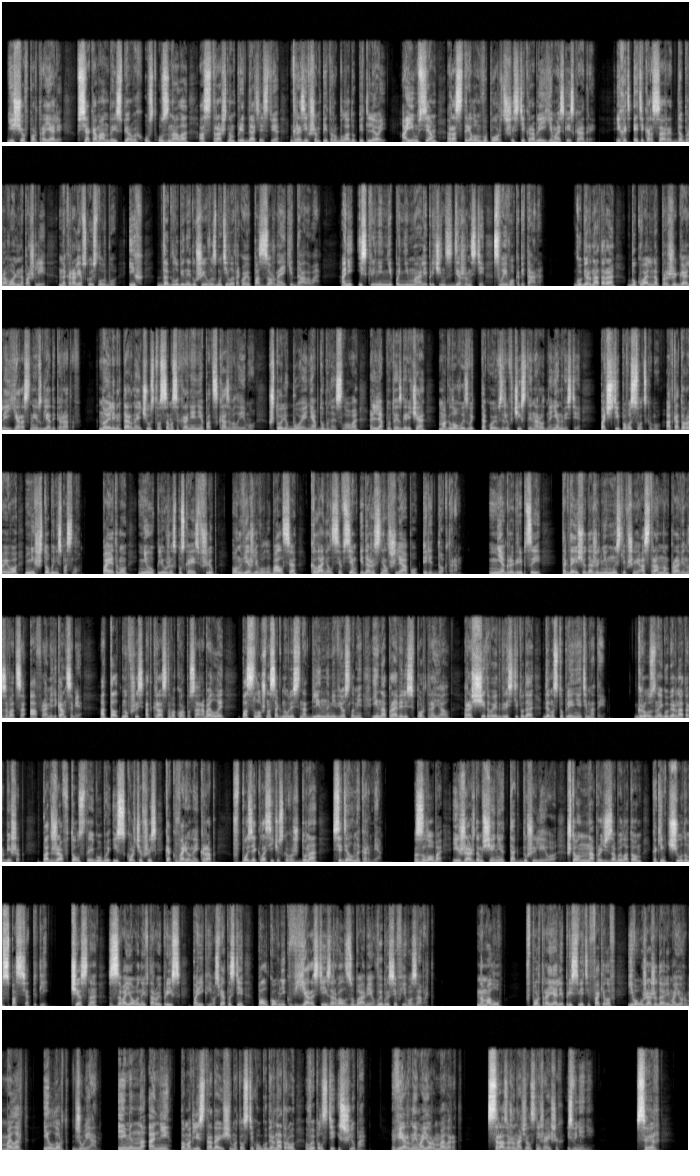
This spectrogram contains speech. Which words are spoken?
Еще в Порт-Рояле вся команда из первых уст узнала о страшном предательстве, грозившем Питеру Бладу петлей, а им всем расстрелом в упор с шести кораблей ямайской эскадры. И хоть эти корсары добровольно пошли на королевскую службу, их до глубины души возмутило такое позорное кидалово. Они искренне не понимали причин сдержанности своего капитана. Губернатора буквально прожигали яростные взгляды пиратов. Но элементарное чувство самосохранения подсказывало ему, что любое необдуманное слово, ляпнутое сгоряча, могло вызвать такой взрыв чистой народной ненависти, почти по-высоцкому, от которого его ничто бы не спасло. Поэтому, неуклюже спускаясь в шлюп, он вежливо улыбался, кланялся всем и даже снял шляпу перед доктором. Негры-гребцы, тогда еще даже не мыслившие о странном праве называться афроамериканцами, оттолкнувшись от красного корпуса Арабеллы, послушно согнулись над длинными веслами и направились в Порт-Роял, рассчитывая грести туда до наступления темноты. Грузный губернатор Бишоп, поджав толстые губы и скорчившись, как вареный краб, в позе классического ждуна, сидел на корме. Злоба и жажда мщения так душили его, что он напрочь забыл о том, каким чудом спасся от петли. Честно завоеванный второй приз, парик его светлости, полковник в ярости изорвал зубами, выбросив его за борт. На малу, в порт-рояле при свете факелов, его уже ожидали майор Меллард и лорд Джулиан. Именно они помогли страдающему толстяку-губернатору выползти из шлюпа. Верный майор Меллард сразу же начал с нижайших извинений. «Сэр,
